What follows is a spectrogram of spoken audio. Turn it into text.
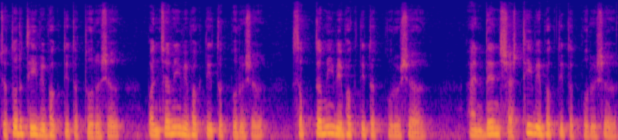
Chaturthi Vibhakti Tatpurusha, Panchami Vibhakti Tatpurusha, Saptami Vibhakti Tatpurusha, and then Shashti Vibhakti Tatpurusha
